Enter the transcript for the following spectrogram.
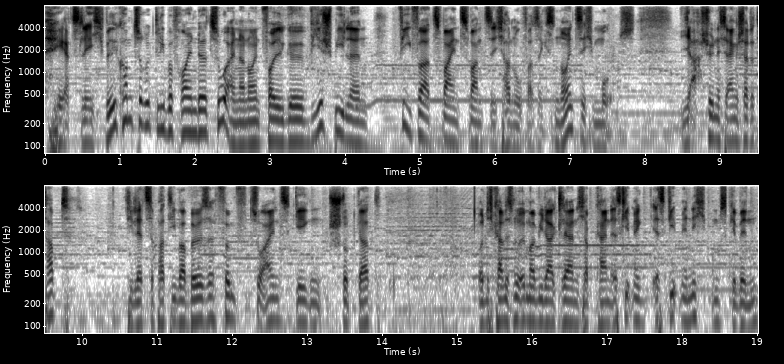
Herzlich willkommen zurück, liebe Freunde, zu einer neuen Folge. Wir spielen FIFA 22 Hannover 96 Modus. Ja, schön, dass ihr eingeschaltet habt. Die letzte Partie war böse. 5 zu 1 gegen Stuttgart. Und ich kann es nur immer wieder erklären. Ich habe keinen. Es geht mir, es geht mir nicht ums Gewinnen.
